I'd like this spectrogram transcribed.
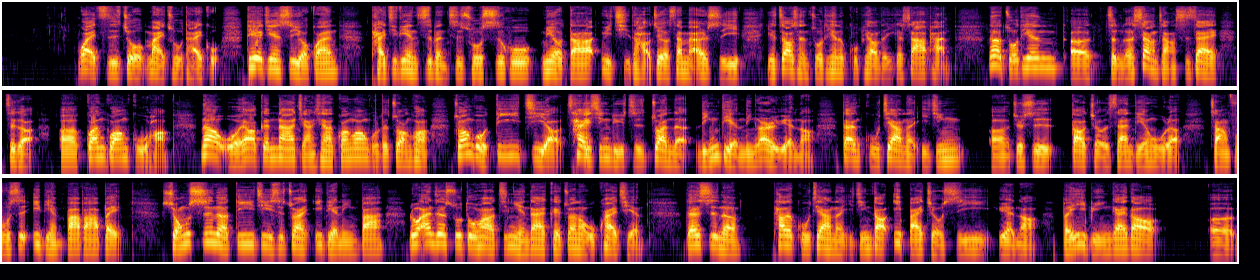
外资就卖出台股。第二件事有关台积电资本支出似乎没有大家预期的好，只有三百二十亿，也造成昨天的股票的一个杀盘。那昨天呃整个上涨是在这个呃观光股哈。那我要跟大家讲一下观光股的状况。光股第一季哦，蔡兴旅只赚了零点零二元哦，但股价呢已经。呃，就是到九十三点五了，涨幅是一点八八倍。雄狮呢，第一季是赚一点零八，如果按这速度的话，今年大概可以赚到五块钱。但是呢，它的股价呢已经到一百九十亿元了，本一比应该到呃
